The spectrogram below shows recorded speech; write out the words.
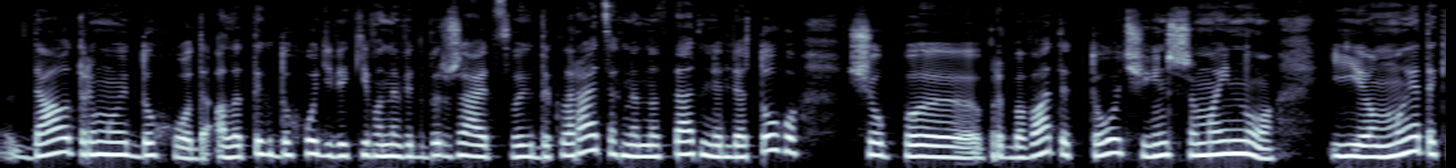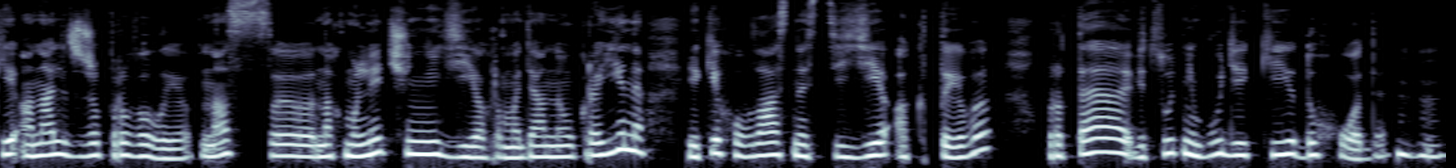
да, отримують доходи, але тих доходів, які вони відображають в своїх деклараціях, недостатньо для того, щоб е, придбавати то чи інше майно. І ми такий аналіз вже провели. У нас на Хмельниччині є громадяни України, яких у власності є активи, проте відсутні будь-які доходи. Угу.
